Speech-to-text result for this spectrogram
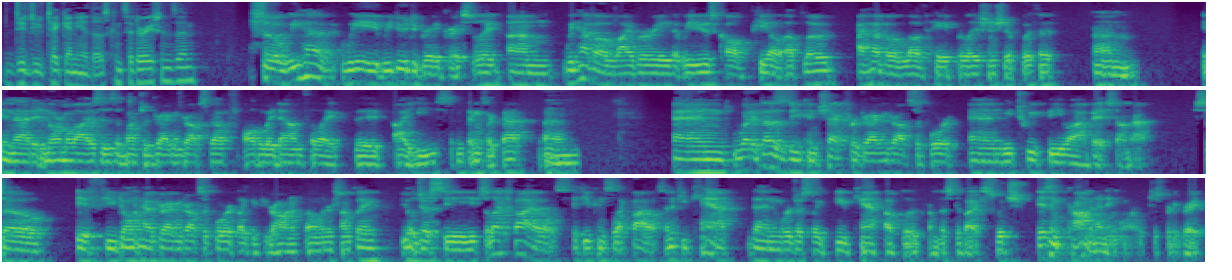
did you take any of those considerations in? So we have we we do degrade gracefully. Um, we have a library that we use called Plupload. I have a love hate relationship with it. Um, in that it normalizes a bunch of drag and drop stuff all the way down to like the IEs and things like that. Um, and what it does is you can check for drag and drop support, and we tweak the UI based on that. So if you don't have drag and drop support, like if you're on a phone or something, you'll just see select files if you can select files. And if you can't, then we're just like, you can't upload from this device, which isn't common anymore, which is pretty great.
